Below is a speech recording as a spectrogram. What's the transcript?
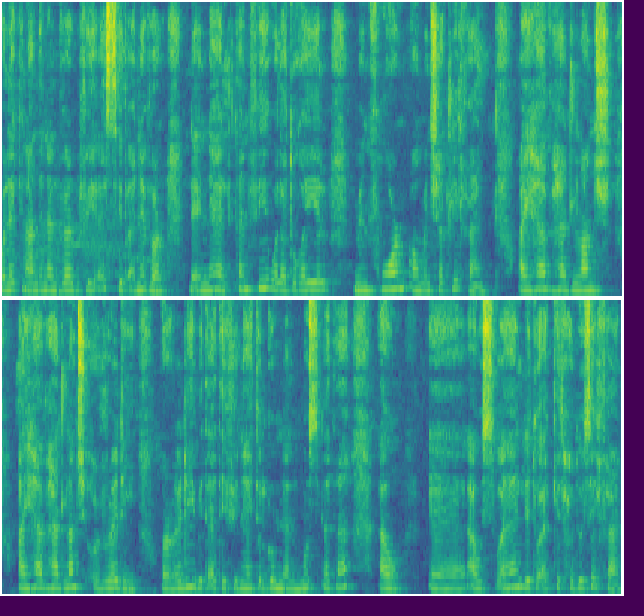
ولكن عندنا ال verb فيه s يبقى never. لأنها تنفي ولا تغير من form أو من شكل الفعل. I have had lunch. I have had lunch already. already بتأتي في نهاية الجملة المثبتة أو أو السؤال لتؤكد حدوث الفعل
